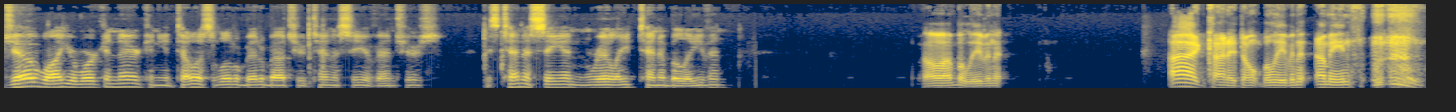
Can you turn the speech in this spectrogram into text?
Joe, while you're working there, can you tell us a little bit about your Tennessee adventures? Is Tennessean really Tennessee believing? Oh, I believe in it. I kind of don't believe in it. I mean,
